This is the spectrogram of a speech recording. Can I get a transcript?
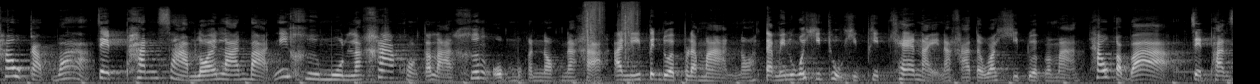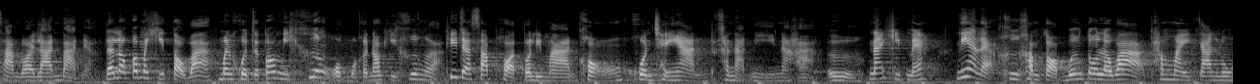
เท่ากับว่า 7,300 ล้านบาท นี่คือมูลค่าของตลาดเครื่องอบหมวกกันน็อกนะคะ อันนี้เป็นโดยประมาณเนาะ แต่ไม่รู้ว่าคิดถูกคิดผิดแค่ไหนนะคะ แต่ว่าคิดโดยประมาณ เท่ากับว่า 7,300 ล้านบาทเนี่ย แล้วเราก็มาคิดต่อว่ามันควรจะต้องมีเครื่องอบหมวกกันน็อกกี่เครื่องล่ะที่จะซัพพอร์ตปริมาณของคนใช้งานขนาดนี้นะคะ เออ น่าคิดไหม เนี่ยแหละคือคำตอบเบื้องต้นแล้วว่าทำไมการลง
